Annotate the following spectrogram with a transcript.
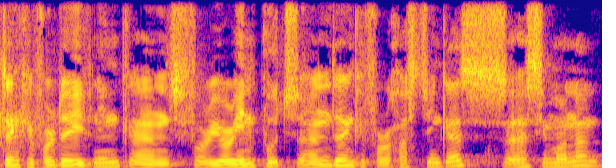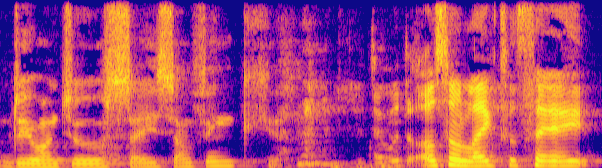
Thank you for the evening and for your input, and thank you for hosting us. Uh, Simona, do you want to say something? I would also like to say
